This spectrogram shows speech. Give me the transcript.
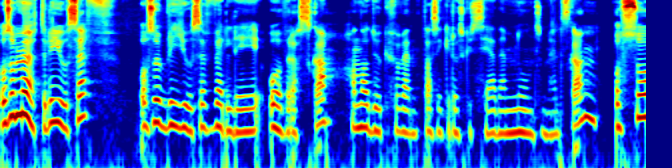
Og så møter de Josef, og så blir Josef veldig overraska. Han hadde jo ikke forventa sikkert å skulle se dem noen som helst gang. Og så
